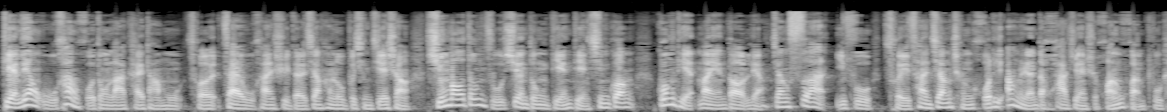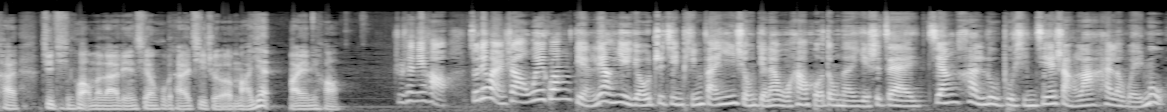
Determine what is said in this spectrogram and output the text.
点亮武汉活动拉开大幕，从在武汉市的江汉路步行街上，熊猫灯组炫动点点星光，光点蔓延到两江四岸，一幅璀璨江城、活力盎然的画卷是缓缓铺开。具体情况，我们来连线湖北台记者马燕。马燕，你好。主持人你好，昨天晚上微光点亮夜游致敬平凡英雄点亮武汉活动呢，也是在江汉路步行街上拉开了帷幕。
